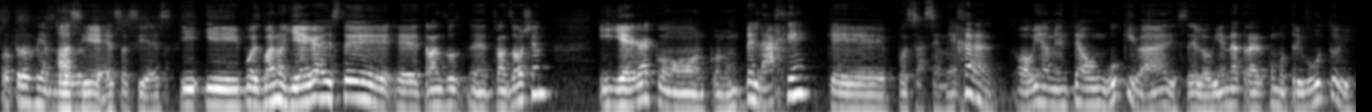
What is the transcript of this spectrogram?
otros miembros. Así es, así es. Y, y, pues bueno, llega este eh, Trans- eh, Transocean y llega con, con un pelaje que pues asemeja obviamente a un Wookiee, ¿verdad? Y se lo viene a traer como tributo y,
